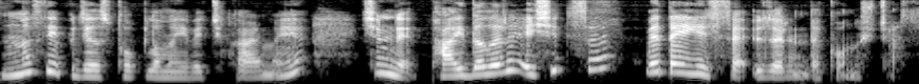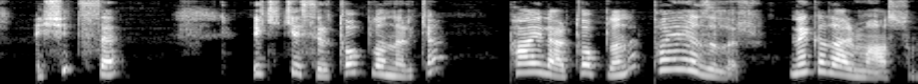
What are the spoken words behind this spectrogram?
nasıl yapacağız toplamayı ve çıkarmayı? Şimdi paydaları eşitse ve değilse üzerinde konuşacağız. Eşitse iki kesir toplanırken paylar toplanır paya yazılır. Ne kadar masum.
